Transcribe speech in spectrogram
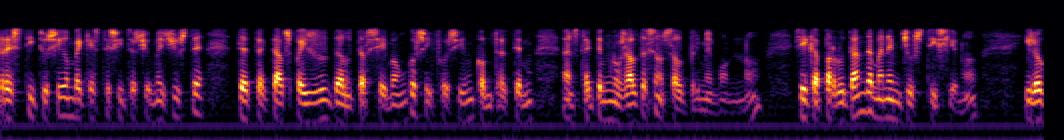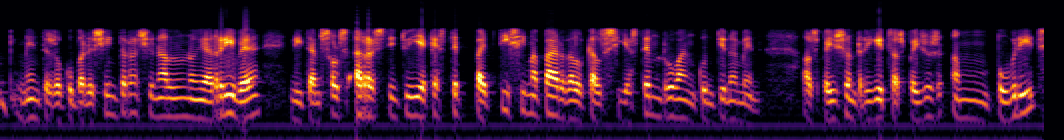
restitució, amb aquesta situació més justa de tractar els països del tercer món com si fossin com tractem, ens tractem nosaltres en el primer món. No? O sigui que, per tant, demanem justícia. No? I lo, mentre la cooperació internacional no hi arriba, ni tan sols a restituir aquesta petíssima part del que els hi estem robant contínuament als països enriquits, als països empobrits,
